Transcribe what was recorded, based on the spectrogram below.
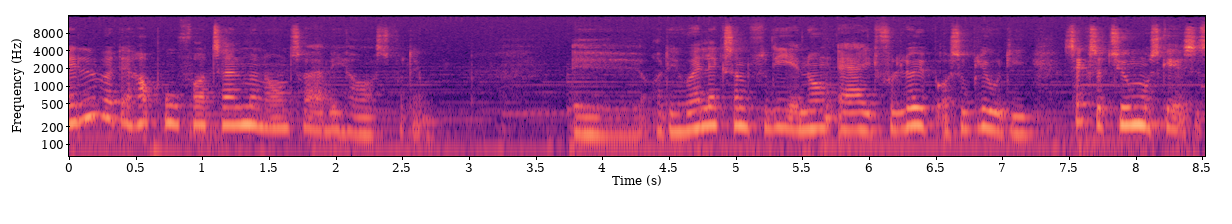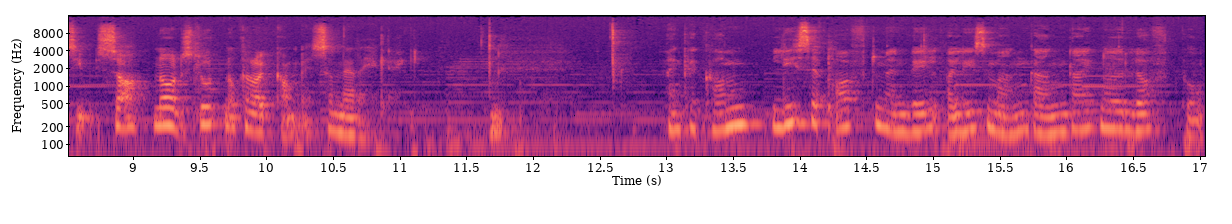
11, der har brug for at tale med nogen, så er vi her også for dem. Øh, og det er jo heller ikke sådan, fordi at nogen er i et forløb, og så bliver de 26 måske, og så siger vi, så når det slut, nu kan du ikke komme med. Sådan er det heller ikke. Man kan komme lige så ofte man vil, og lige så mange gange. Der er ikke noget loft på.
